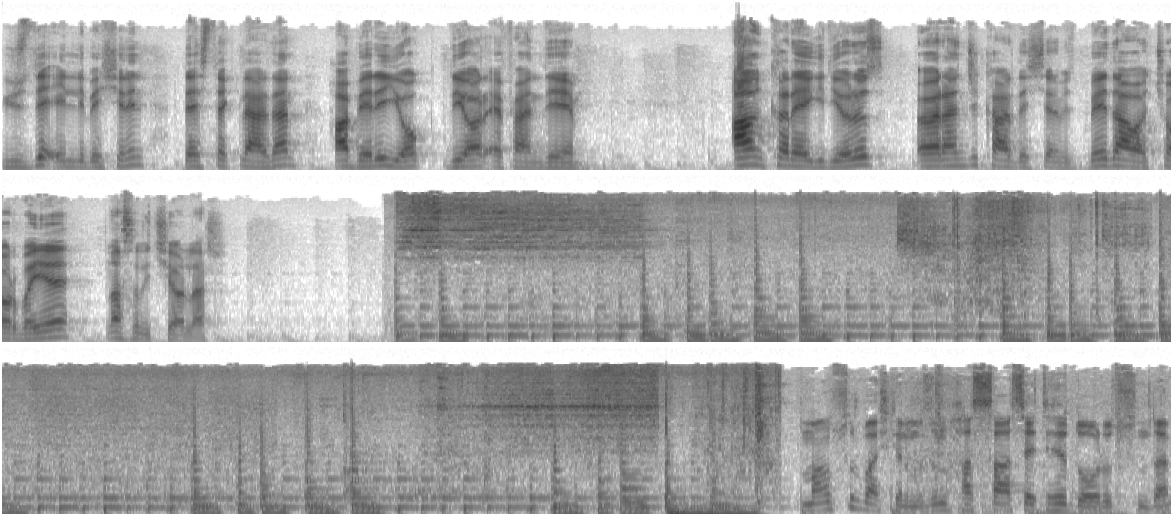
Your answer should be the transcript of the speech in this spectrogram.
%55'inin desteklerden haberi yok diyor efendim. Ankara'ya gidiyoruz. Öğrenci kardeşlerimiz bedava çorbayı nasıl içiyorlar? Mansur Başkanımızın hassasiyeti doğrultusunda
